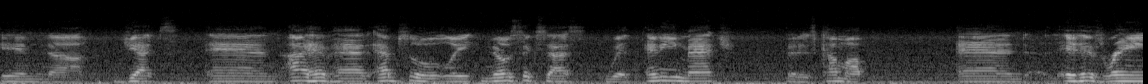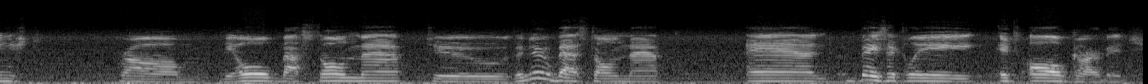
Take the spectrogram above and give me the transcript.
in uh, Jets, and I have had absolutely no success with any match that has come up, and it has ranged from the old Bastogne map to the new Bastogne map, and basically it's all garbage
